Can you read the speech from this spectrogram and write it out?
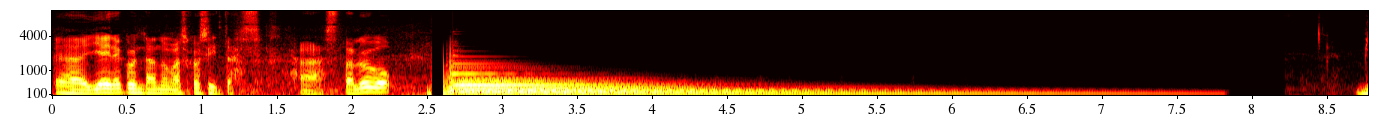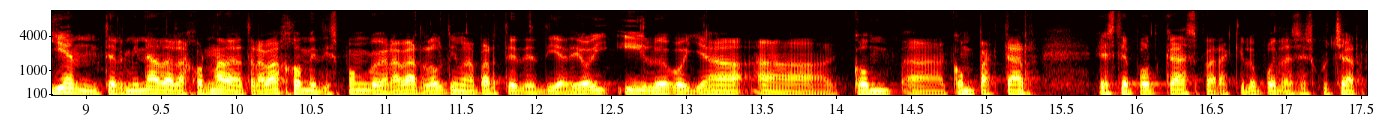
Eh, ya iré contando más cositas. Hasta luego. Bien, terminada la jornada de trabajo, me dispongo a grabar la última parte del día de hoy y luego ya a, compactar este podcast para que lo puedas escuchar.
